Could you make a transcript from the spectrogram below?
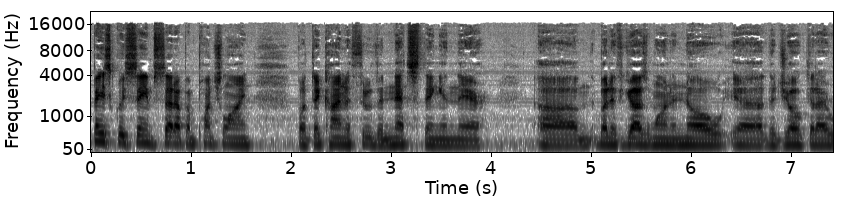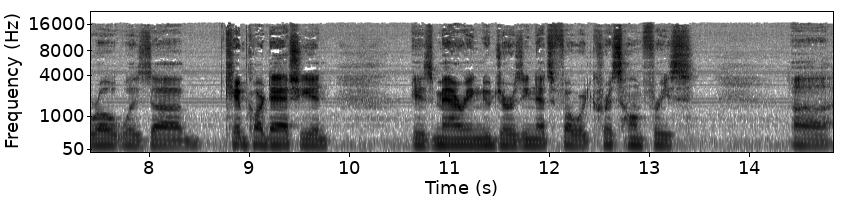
basically same setup and punchline, but they kind of threw the Nets thing in there um, but if you guys want to know, uh, the joke that I wrote was uh, Kim Kardashian is marrying New Jersey Nets forward Kris Humphries. Uh,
